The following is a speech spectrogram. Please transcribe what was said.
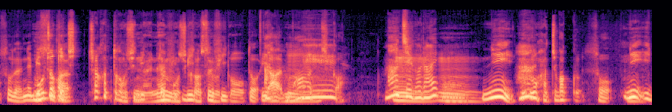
そうだよね。もうちょっとちっちゃかったかもしれないねもしかするビッツフィとット。いやマーチか、マーチぐらい？うんうん。にのハッチバック。そう。に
